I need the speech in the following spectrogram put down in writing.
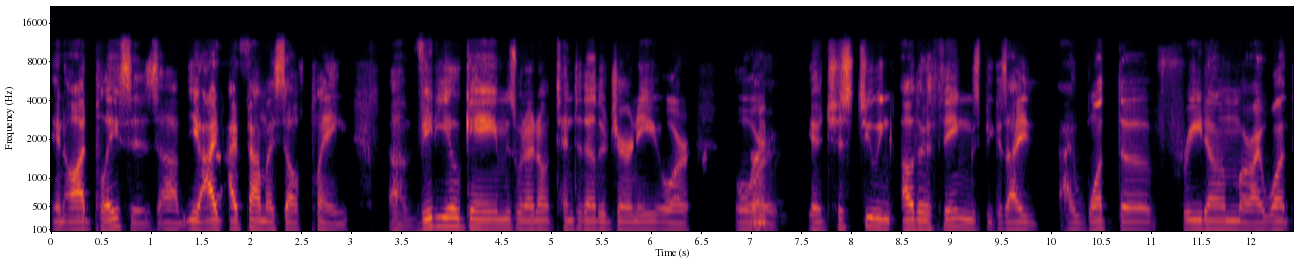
in odd places um, you know I, I found myself playing uh, video games when i don't tend to the other journey or or right yeah, just doing other things because I I want the freedom or I want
